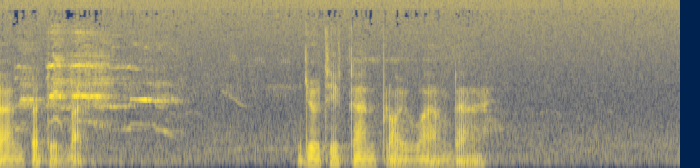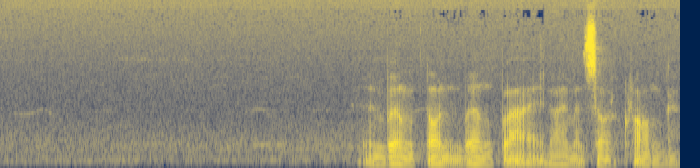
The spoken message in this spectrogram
การปฏิบัติ อยู่ที่การปล่อยวางได้เบื้องต้นเบื้องปลายก็ให้มันสอดคล้องกัน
